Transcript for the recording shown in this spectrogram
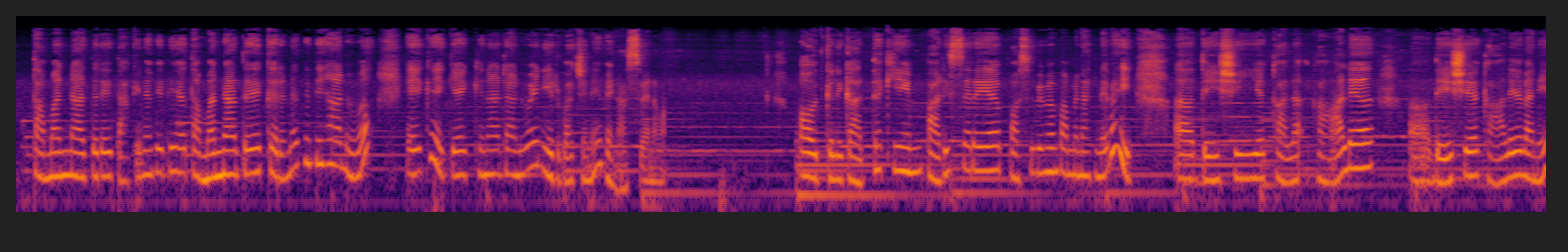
තමන් ආදරේ දකින විදිහ තමන් ආදරය කරන විදිහ අනුව ඒක එක එක්කෙනාට අනුව නිර්වචනය වෙනස් වෙනවා. පෞද්ගලික අත්දැකීම් පරිසරය පසුබිම පමණක් නෙවෙයි දේශීය කල කාලය දේශය කාලය වැනි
